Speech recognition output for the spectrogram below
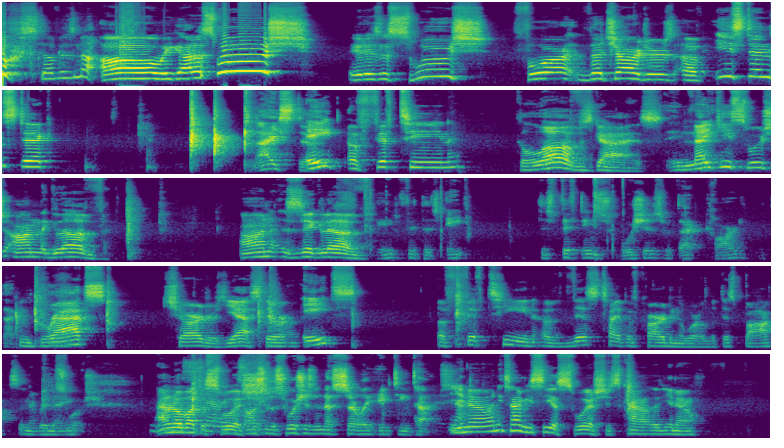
Woo! Stuff is not. Oh, we got a swoosh! It is a swoosh for the Chargers of Easton Stick. Nice, dude. 8 of 15 gloves, guys. Eight Nike swoosh on the glove. On the glove. Eight fit. There's eight. There's 15 swooshes with that card. With that. Congrats, Chargers. Yes, there are 8 of 15 of this type of card in the world with this box and The everything. swoosh. I don't know about the Necessarily swoosh. Oh, so the swoosh isn't necessarily 18 times. You know, anytime you see a swish, it's kind of, you know,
